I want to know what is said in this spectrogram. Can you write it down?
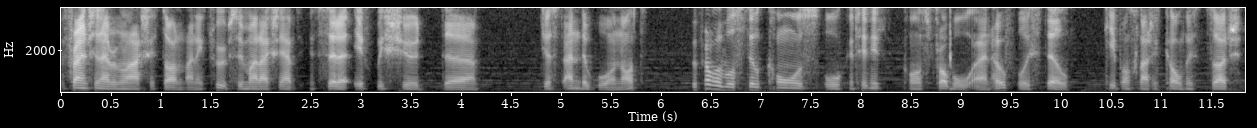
the French and everyone actually started landing troops, so we might actually have to consider if we should uh, just end the war or not. We probably will still cause or continue to cause trouble, and hopefully still keep on slashing colonies and such.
